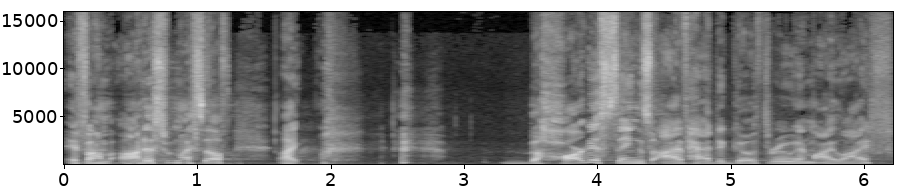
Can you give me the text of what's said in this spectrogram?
if I'm honest with myself, like the hardest things I've had to go through in my life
